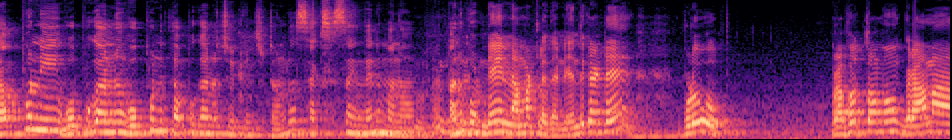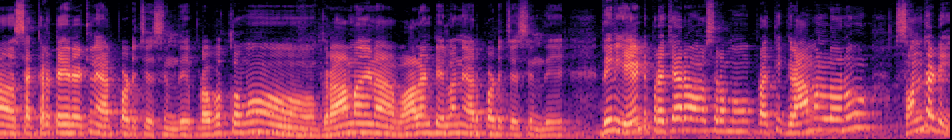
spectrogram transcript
తప్పుని ఒప్పుగాను ఒప్పుని తప్పుగాను చూపించడంలో సక్సెస్ అయిందని మనం అనుకుంటున్నాం నేను నమ్మట్లేదండి. ఎందుకంటే ఇప్పుడు ప్రభుత్వము గ్రామ సెక్రటేరియట్లను ఏర్పాటు చేసింది ప్రభుత్వము గ్రామీణ వాలంటీర్లను ఏర్పాటు చేసింది. దీనికి ఏంటి ప్రచారం అవసరము? ప్రతి గ్రామంలోనూ సందడి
